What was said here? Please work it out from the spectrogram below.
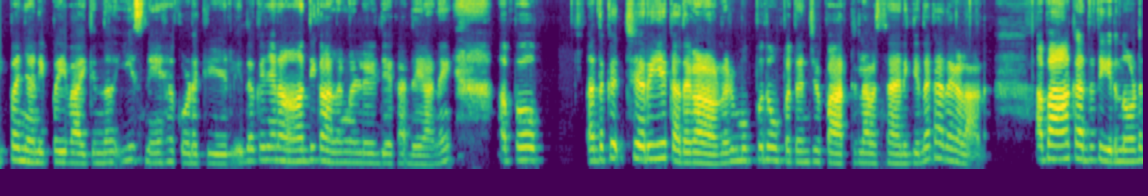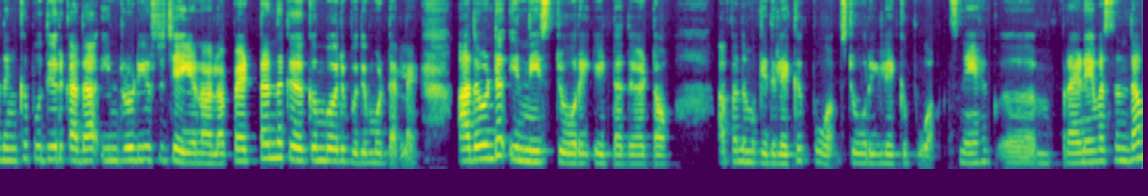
ഇപ്പം ഞാനിപ്പോൾ ഈ വായിക്കുന്ന ഈ സ്നേഹക്കുടക്കീഴിൽ ഇതൊക്കെ ഞാൻ ആദ്യ കാലങ്ങളിൽ എഴുതിയ കഥയാണ്. അപ്പോൾ അതൊക്കെ ചെറിയ കഥകളാണ്. ഒരു മുപ്പത് മുപ്പത്തഞ്ച് പാർട്ടിൽ അവസാനിക്കുന്ന കഥകളാണ്. അപ്പോൾ ആ കഥ തീരുന്നതുകൊണ്ട് നിങ്ങൾക്ക് പുതിയൊരു കഥ ഇൻട്രൊഡ്യൂസ് ചെയ്യണമല്ലോ. പെട്ടെന്ന് കേൾക്കുമ്പോൾ ഒരു ബുദ്ധിമുട്ടല്ലേ? അതുകൊണ്ട് ഇന്ന് ഈ സ്റ്റോറി ഇട്ടത് കേട്ടോ. അപ്പം നമുക്കിതിലേക്ക് പോവാം. സ്റ്റോറിയിലേക്ക് പോവാം. സ്നേഹ പ്രണയവസന്തം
